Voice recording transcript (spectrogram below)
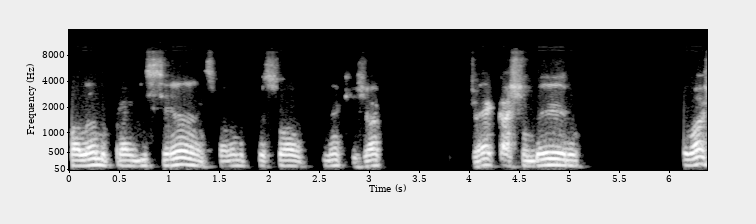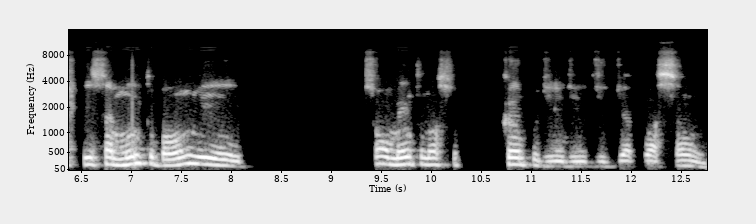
falando para iniciantes, falando para o pessoal né, que já, já é cachimbeiro. Eu acho que isso é muito bom e só aumenta o nosso campo de, de, de, de atuação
